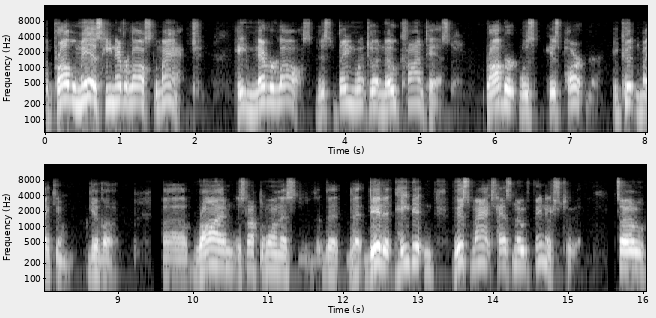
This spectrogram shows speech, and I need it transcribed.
The problem is he never lost the match. He never lost. This thing went to a no contest. Robert was his partner. He couldn't make him give up. Uh, Ron is not the one that's that that did it. He didn't. This match has no finish to it. So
